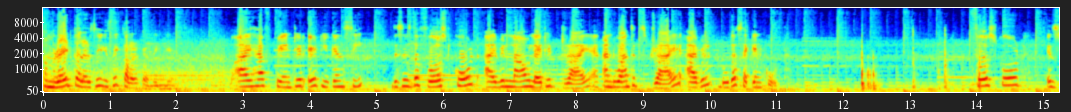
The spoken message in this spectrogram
हम red color से इसे color कर देंगे. I have painted it. You can see this is the first coat. I will now let it dry and once it's dry, I will do the second coat. First coat is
